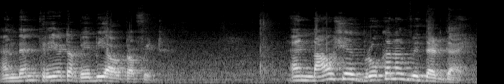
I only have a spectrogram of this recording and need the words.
and then create a baby out of it. And now she has broken up with that guy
